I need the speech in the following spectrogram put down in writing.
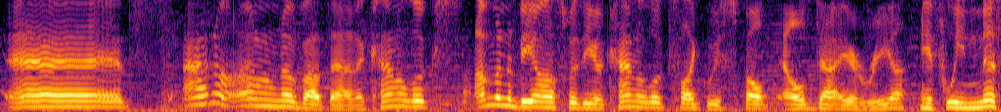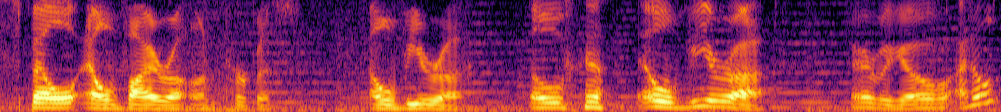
Uh, it's I don't I don't know about that. It kind of looks. I'm gonna be honest with you. It kind of looks like we spelled El Diarrhea. If we misspell Elvira on purpose, Elvira. El Elvira. There we go. I don't...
